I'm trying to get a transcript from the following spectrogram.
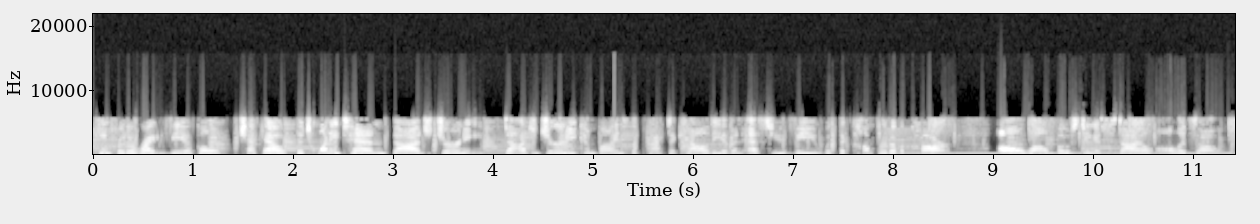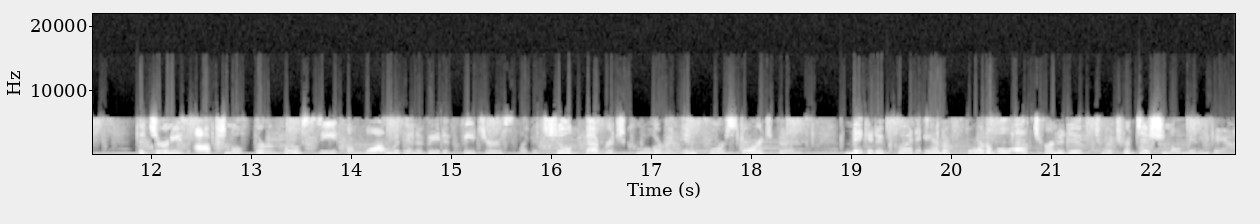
Looking for the right vehicle? Check out the 2010 Dodge Journey. Dodge Journey combines the practicality of an SUV with the comfort of a car, all while boasting a style all its own. The Journey's optional third row seat, along with innovative features like a chilled beverage cooler and in-floor storage bins, make it a good and affordable alternative to a traditional minivan.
